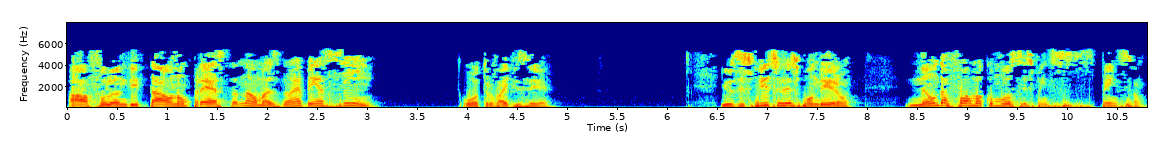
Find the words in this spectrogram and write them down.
Ah, fulano de tal não presta. Não, mas não é bem assim. O outro vai dizer. E os espíritos responderam: não da forma como vocês pensam.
